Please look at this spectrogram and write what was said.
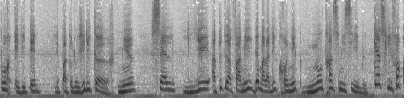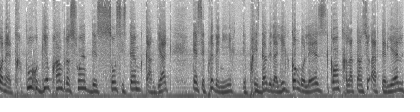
pour éviter les pathologies du cœur. Mieux, celles liées à toute la famille des maladies chroniques non transmissibles. Qu'est-ce qu'il faut connaître pour bien prendre soin de son système cardiaque et se prévenir Le président de la Ligue congolaise contre la tension artérielle,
